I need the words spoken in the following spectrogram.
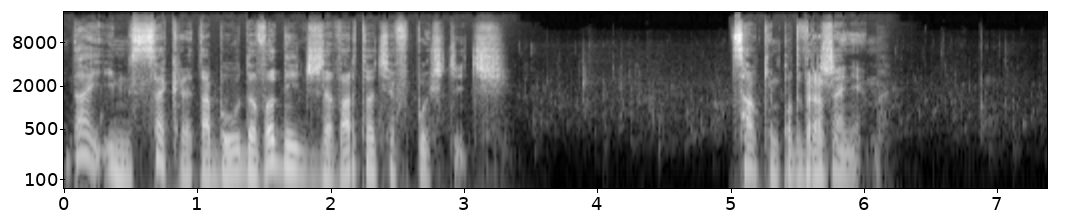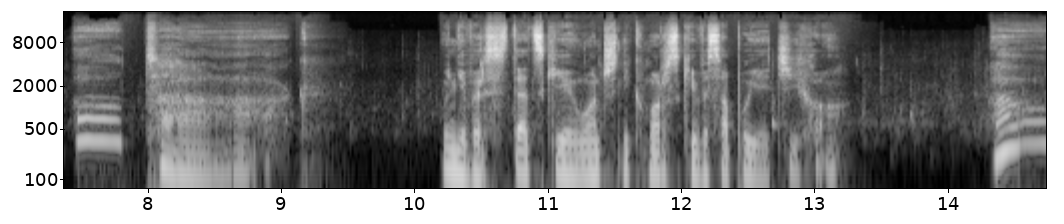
Daj im sekret, aby udowodnić, że warto cię wpuścić. Całkiem pod wrażeniem. O tak. Uniwersytecki łącznik morski wysapuje cicho. O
